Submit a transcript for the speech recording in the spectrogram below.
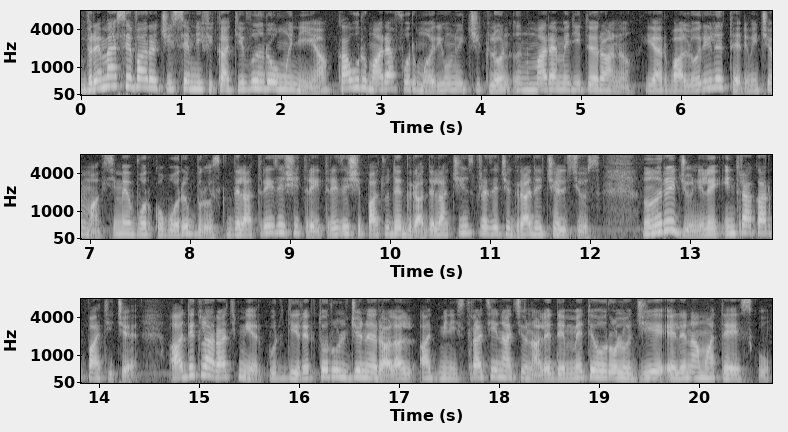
Vremea se va răci semnificativ în România ca urmare a formării unui ciclon în Marea Mediterană, iar valorile termice maxime vor coborâ brusc de la 33-34 de grade la 15 grade Celsius în regiunile intracarpatice, a declarat miercuri directorul general al Administrației Naționale de Meteorologie Elena Mateescu.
